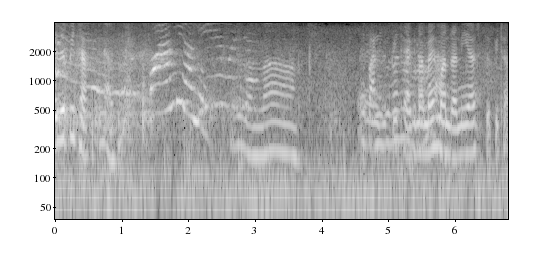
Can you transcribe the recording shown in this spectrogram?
এই যে পিঠা। মেহমানরা নিয়ে আসছে পিঠা।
